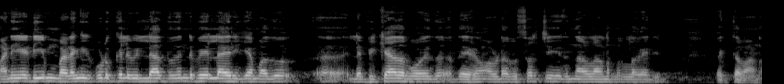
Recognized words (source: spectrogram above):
മണിയടിയും വഴങ്ങിക്കൊടുക്കലും ഇല്ലാത്തതിന്റെ പേരിലായിരിക്കാം അത് ലഭിക്കാതെ പോയത്. അദ്ദേഹം അവിടെ റിസർച്ച് ചെയ്തിരുന്ന ആളാണെന്നുള്ള കാര്യം വ്യക്തമാണ്.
